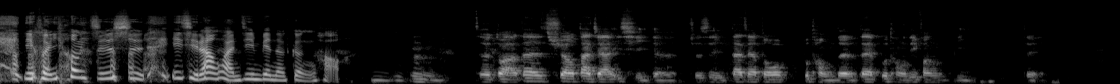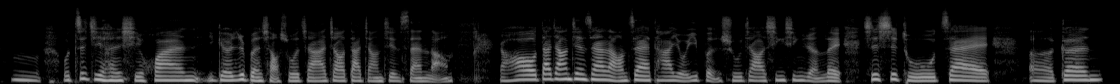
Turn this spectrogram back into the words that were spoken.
你们用知识，一起让环境变得更好。嗯嗯，这对啊，但是需要大家一起的，就是大家都不同的，在不同的地方努力。嗯，我自己很喜欢一个日本小说家叫大江健三郎，然后大江健三郎在他有一本书叫《新兴人类》，是试图在呃跟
